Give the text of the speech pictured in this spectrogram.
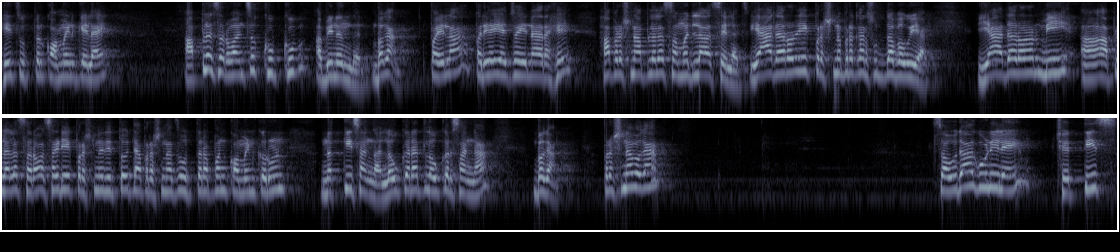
हेच उत्तर कॉमेंट केलं आहे आपलं सर्वांचं खूप खूप अभिनंदन. बघा पहिला पर्याय याचा येणार आहे. हा प्रश्न आपल्याला समजला असेलच. या आधारावर एक प्रश्न प्रकार सुद्धा बघूया. या आधारावर मी आपल्याला सर्वांसाठी एक प्रश्न देतो. त्या प्रश्नाचं उत्तर आपण कॉमेंट करून नक्की सांगा. लवकरात लवकर सांगा. बघा प्रश्न बघा. चौदा गुणिले छत्तीस.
